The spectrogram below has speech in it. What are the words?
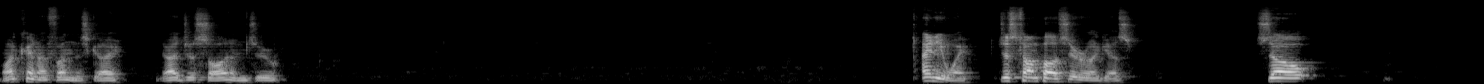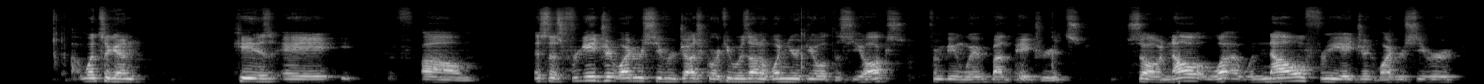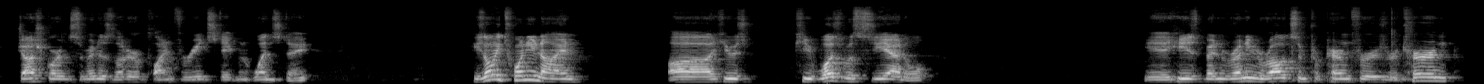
Why can't I find this guy? I just saw him too. Anyway, just Tom Pelissero, I guess. So, once again, he is a um, it says free agent wide receiver Josh Gordon. He was on a one year deal with the Seahawks from being waived by the Patriots. So now what now free agent wide receiver Josh Gordon submitted his letter applying for reinstatement Wednesday. He's only 29. Uh he was he was with Seattle. Yeah, he's been running routes and preparing for his return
